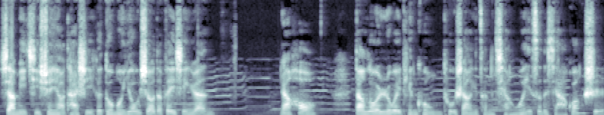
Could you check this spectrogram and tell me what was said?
向米奇炫耀他是一个多么优秀的飞行员。然后，当落日为天空涂上一层蔷薇色的霞光时，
